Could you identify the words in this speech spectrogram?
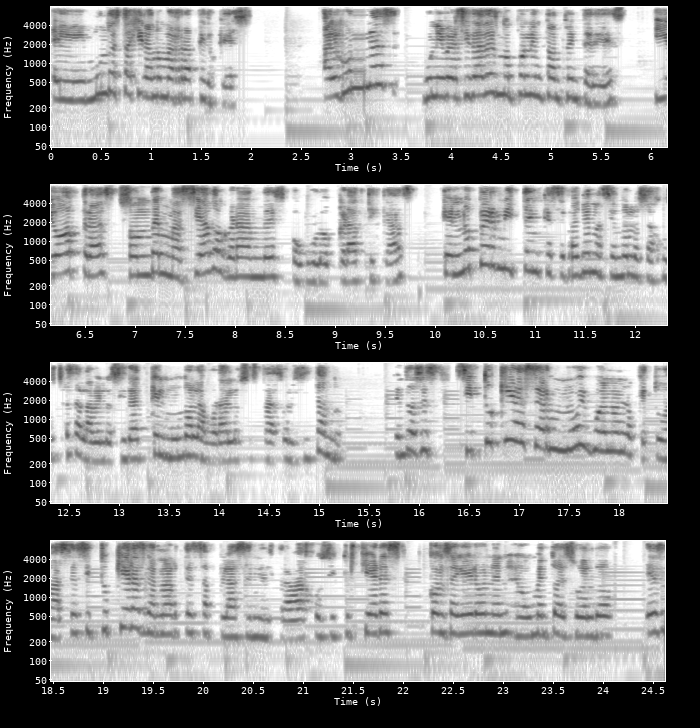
el mundo está girando más rápido que eso. Algunas universidades no ponen tanto interés y otras son demasiado grandes o burocráticas que no permiten que se vayan haciendo los ajustes a la velocidad que el mundo laboral los está solicitando. Entonces, si tú quieres ser muy bueno en lo que tú haces, si tú quieres ganarte esa plaza en el trabajo, si tú quieres conseguir un aumento de sueldo, es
